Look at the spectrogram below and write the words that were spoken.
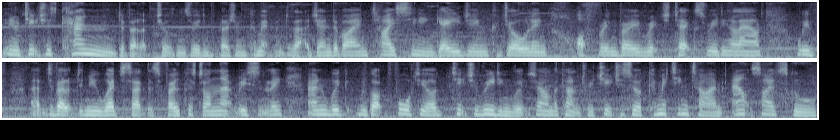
you know, teachers can develop children's reading for pleasure and commitment to that agenda by enticing, engaging, cajoling, offering very rich text, reading aloud. We've uh, developed a new website that's focused on that recently, and we, we've got 40 odd teacher reading groups around the country. Teachers who are committing time outside school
